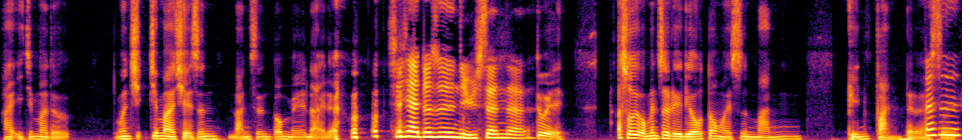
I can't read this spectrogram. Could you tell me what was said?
啊，伊即嘛都，我们今晚学生男生都没来了，现在都是女生的，对，啊，所以我们这里流动也是蛮。频繁的，但是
